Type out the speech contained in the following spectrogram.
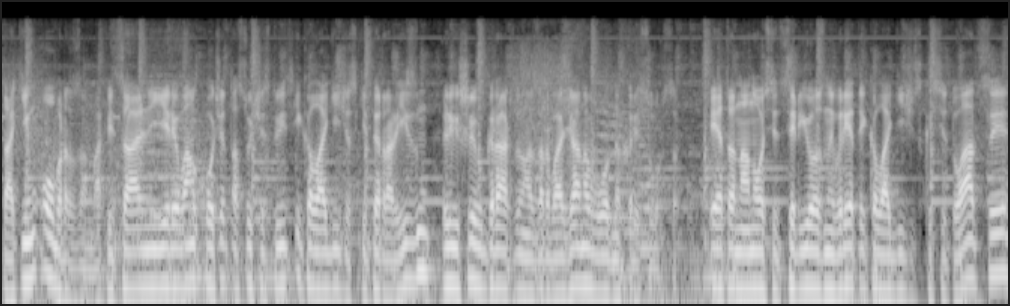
Таким образом, официальный Ереван хочет осуществить экологический терроризм, лишив граждан Азербайджана водных ресурсов. Это наносит серьезный вред экологической ситуации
